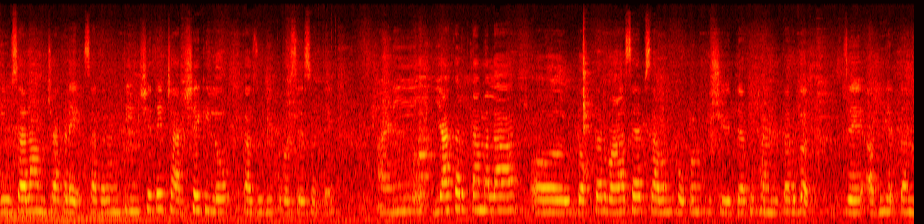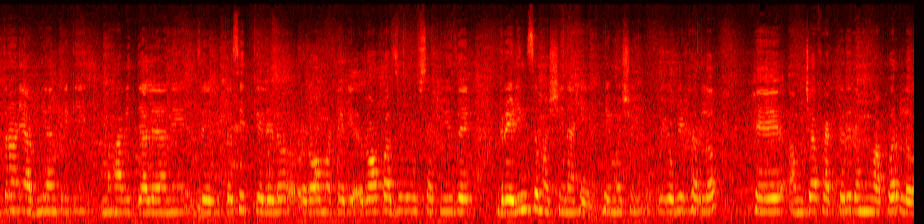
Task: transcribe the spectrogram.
दिवसाला आमच्याकडे साधारण तीनशे ते चारशे किलो काजू बी प्रोसेस होते. आणि याकरता मला डॉक्टर बाळासाहेब सावंत कोकण कृषी विद्यापीठांतर्गत जे अभि तंत्र आणि अभियांत्रिकी महाविद्यालयाने जे विकसित केलेलं रॉ मटेरियल रॉ काजूसाठी जे ग्रेडिंगचं मशीन आहे हे मशीन उपयोगी ठरलं. हे आमच्या फॅक्टरीत आम्ही वापरलं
